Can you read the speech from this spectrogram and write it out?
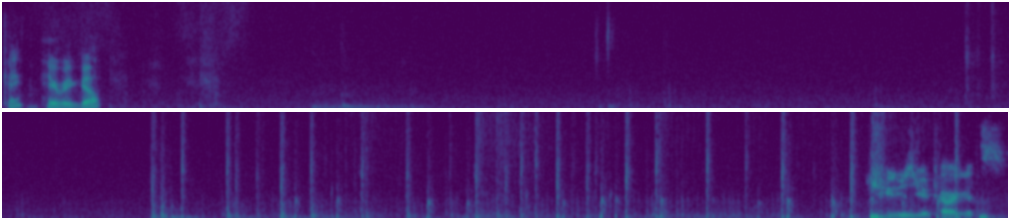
Okay, here we go. Choose your targets.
